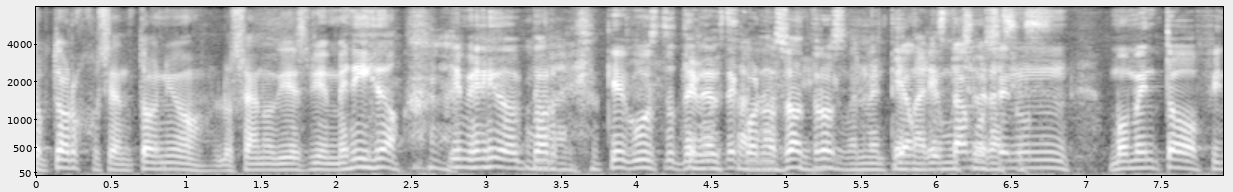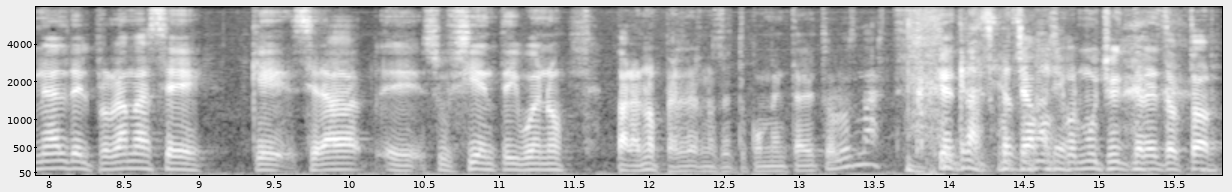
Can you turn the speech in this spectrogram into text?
Doctor José Antonio Lozano Díez, bienvenido. Bienvenido, doctor. Qué gusto tenerte con nosotros. Igualmente, y aunque Mario, muchas estamos en un momento final del programa, sé que será eh, suficiente y bueno para no perdernos de tu comentario todos los martes. Que te Gracias, escuchamos Mario. con mucho interés, doctor.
